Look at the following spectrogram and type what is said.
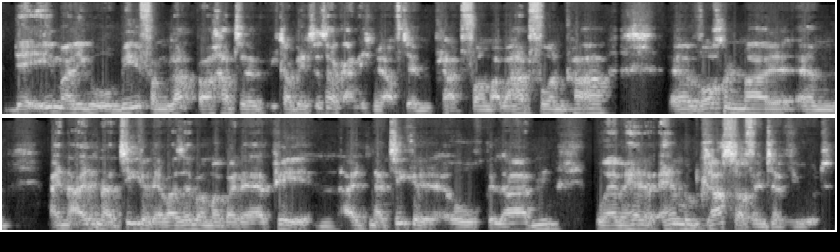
der ehemalige OB von Gladbach hatte, ich glaube, jetzt ist er gar nicht mehr auf der Plattform, aber hat vor ein paar äh, Wochen mal ähm, einen alten Artikel, der war selber mal bei der RP, einen alten Artikel hochgeladen, wo er Hel Helmut Grasshoff interviewt.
